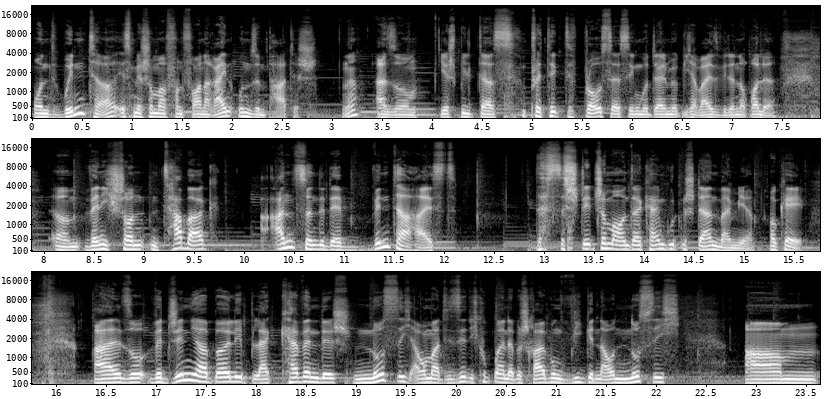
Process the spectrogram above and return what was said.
Und Winter ist mir schon mal von vornherein unsympathisch. Ne? Also hier spielt das Predictive Processing Modell möglicherweise wieder eine Rolle. Ähm, wenn ich schon einen Tabak anzünde, der Winter heißt, das steht schon mal unter keinem guten Stern bei mir. Okay. Also Virginia Burley Black Cavendish, nussig aromatisiert. Ich gucke mal in der Beschreibung, wie genau nussig ähm,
